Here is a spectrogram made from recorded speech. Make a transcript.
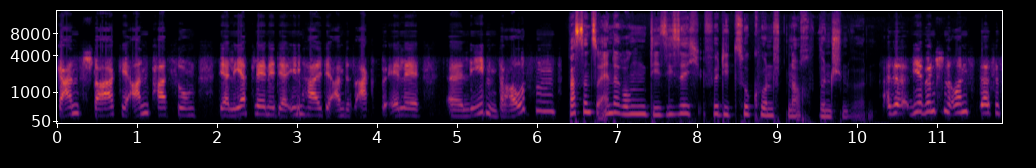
ganz starke Anpassung der Lehrpläne, der Inhalte an das aktuelle leben draußen. Was sind so Änderungen, die Sie sich für die Zukunft noch wünschen würden? Also wir wünschen uns, dass es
